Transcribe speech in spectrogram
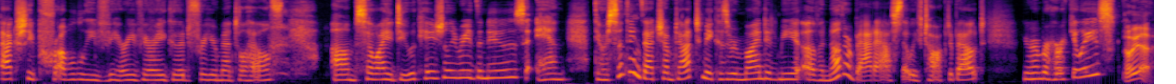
actually probably very, very good for your mental health. Um, so I do occasionally read the news. And there was something that jumped out to me because it reminded me of another badass that we've talked about. You remember Hercules? Oh, yeah.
